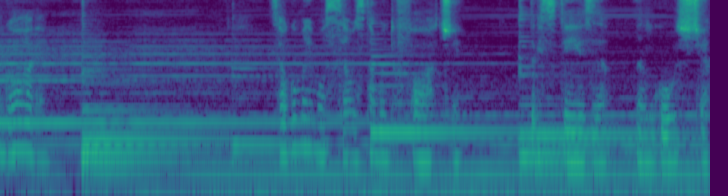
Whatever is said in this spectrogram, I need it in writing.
Agora, se alguma emoção está muito forte, tristeza, angústia,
